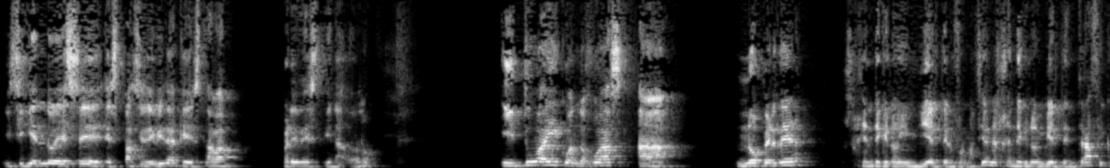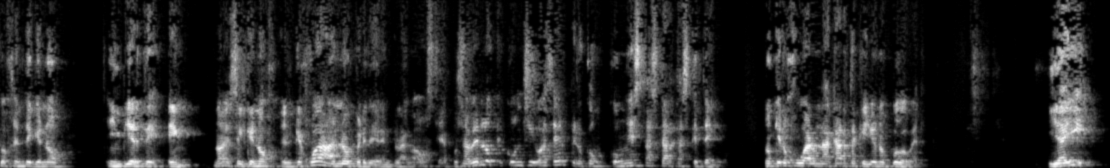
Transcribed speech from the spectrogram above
y siguiendo ese espacio de vida que estaba predestinado, ¿no? Y tú ahí cuando juegas a no perder, pues, gente que no invierte en formaciones, gente que no invierte en tráfico, gente que no invierte en, ¿no? Es el que no, el que juega a no perder, en plan, hostia, pues a ver lo que consigo hacer, pero con, con estas cartas que tengo. No quiero jugar una carta que yo no puedo ver. Y ahí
